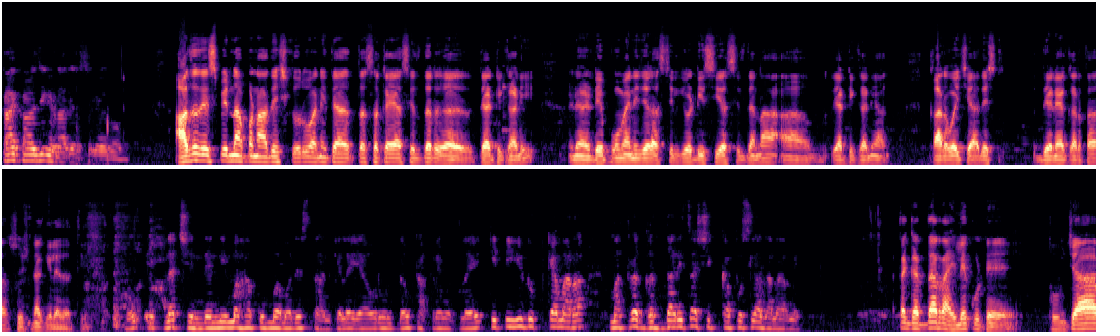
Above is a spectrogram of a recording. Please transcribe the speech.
काय काळजी घेणार आहे या सगळ्या बाबत? आजच एस पींना आपण आदेश करू आणि त्या तसं काही असेल तर त्या ठिकाणी डेपो मॅनेजर असतील किंवा डी सी असतील त्यांना या ठिकाणी कारवाईचे आदेश देण्याकरता सूचना केल्या जातील. हो एकनाथ शिंदेंनी महाकुंभामध्ये स्थान केलं. यावरून उद्धव ठाकरे म्हटलंय कितीही डुबक्या मारा मात्र गद्दारीचा शिक्का पुसला जाणार नाही. आता गद्दार राहिले कुठे? तुमच्या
